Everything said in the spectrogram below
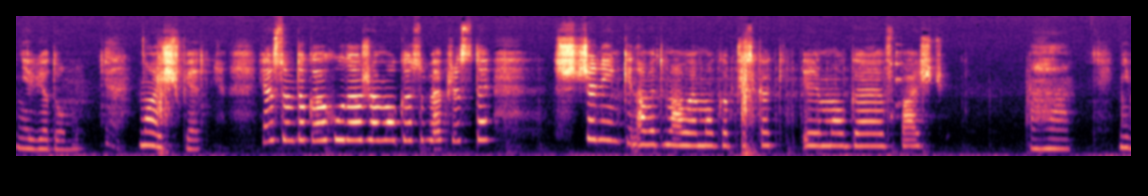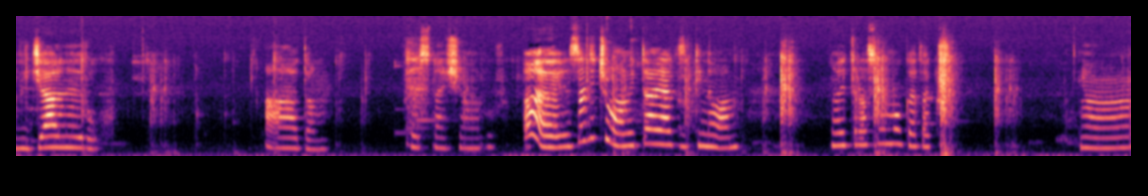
Nie wiadomo. No i świetnie. Jestem taka chuda, że mogę sobie przez te szczelinki, nawet małe, mogę przeskaki- y, mogę wpaść. Aha, niewidzialny ruch. A tam, przestań się ruszać. Ej, zaliczyło mi to, jak zginęłam. No i teraz nie mogę tak. No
